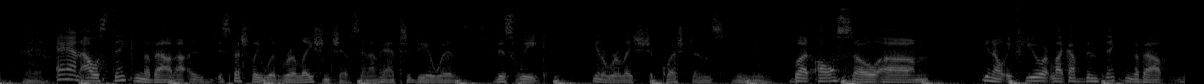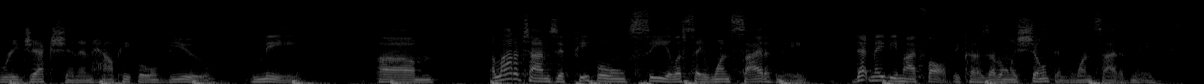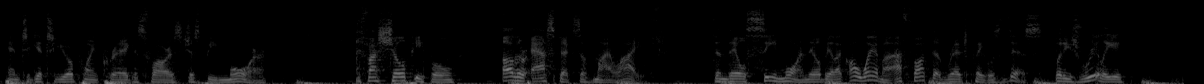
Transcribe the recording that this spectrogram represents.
And I was thinking about, uh, especially with relationships, and I've had to deal with this week, you know, relationship questions. But also, um, you know, if you're like, I've been thinking about rejection and how people view me. Um, a lot of times, if people see, let's say, one side of me, that may be my fault because I've only shown them one side of me. And to get to your point, Craig, as far as just be more, if I show people other aspects of my life, then they'll see more and they'll be like, oh, wait a minute, I thought that Reg Clay was this, but he's really,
